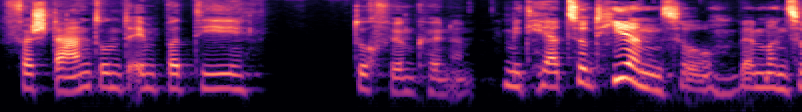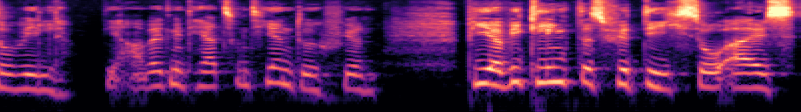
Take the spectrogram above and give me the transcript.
Verstand und Empathie durchführen können. Mit Herz und Hirn, so, wenn man so will. Die Arbeit mit Herz und Hirn durchführen. Pia, wie klingt das für dich so als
